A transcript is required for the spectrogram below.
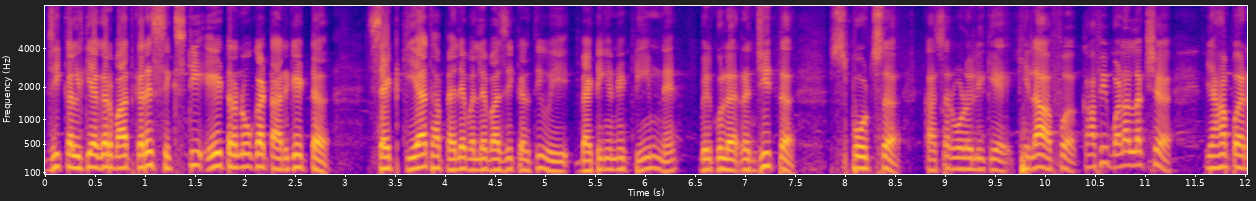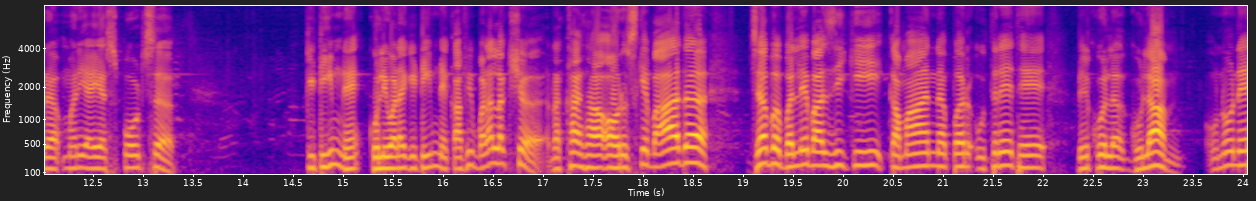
जी, कल की अगर बात करें 68 रनों का टारगेट सेट किया था, पहले बल्लेबाजी करती हुई बैटिंग यूनिट टीम ने। बिल्कुल रंजीत स्पोर्ट्स कासरवडोली के खिलाफ काफ़ी बड़ा लक्ष्य यहाँ पर मरिया स्पोर्ट्स की टीम ने, कोलीवाड़ा की टीम ने काफ़ी बड़ा लक्ष्य रखा था और उसके बाद जब बल्लेबाजी की कमान पर उतरे थे बिल्कुल गुलाम, उन्होंने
